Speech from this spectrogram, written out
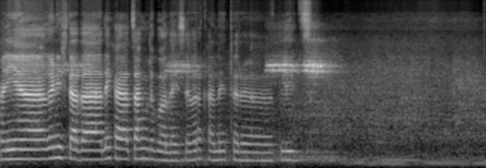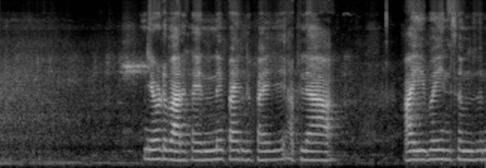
आणि गणेश दादा नाही का चांगलं बोलायचं बरं का? नाही तर प्लीज एवढं बारकाईनं नाही पाहिलं पाहिजे. आपल्या आई बहीण समजून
